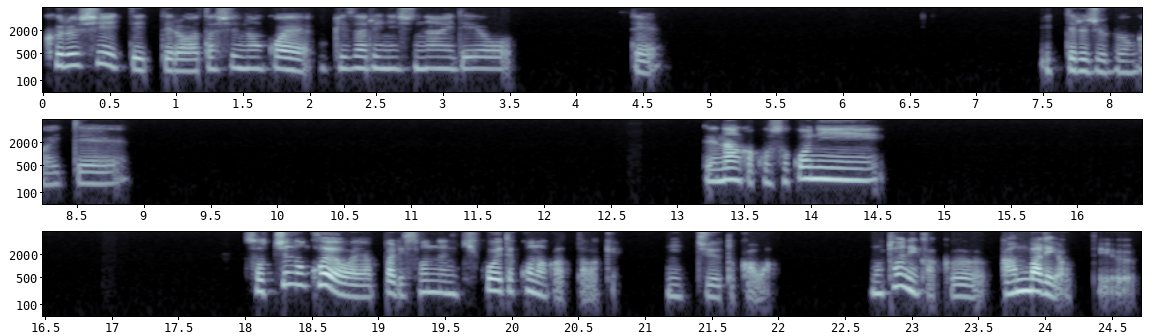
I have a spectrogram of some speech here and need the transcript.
苦しいって言ってる私の声、置き去りにしないでよって言ってる自分がいて、で、なんかこうそこに、そっちの声はやっぱりそんなに聞こえてこなかったわけ。日中とかは。もうとにかく頑張れよっていう。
